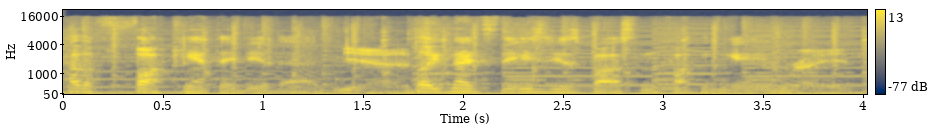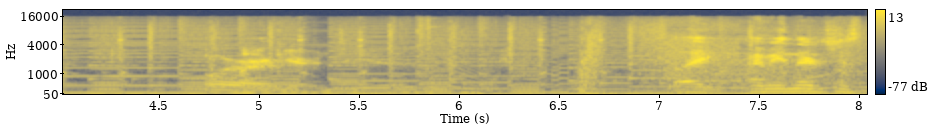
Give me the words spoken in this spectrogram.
"How the fuck can't they do that?" Yeah. Plague Knight's the easiest boss in the fucking game. right. Or I guarantee it. like, I mean, there's just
